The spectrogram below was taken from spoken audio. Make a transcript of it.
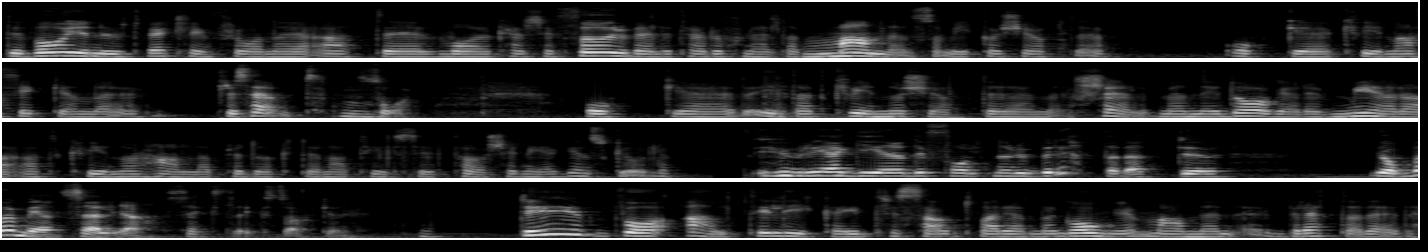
det var ju en utveckling från eh, att det var kanske förr väldigt traditionellt att mannen som gick och köpte och eh, kvinnan fick en eh, present. Mm. Så. Och eh, inte att kvinnor köpte den själv men idag är det mera att kvinnor handlar produkterna till sig för sin egen skull. Hur reagerade folk när du berättade att du jobbar med att sälja sexleksaker? Det var alltid lika intressant varenda gång mannen berättade. Det,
